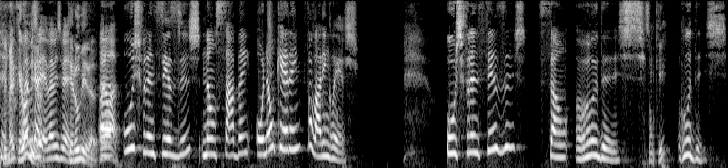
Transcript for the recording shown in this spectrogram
Primeiro quero vamos ouvir. Ver, vamos ver. Quero ouvir. Uh, os franceses não sabem ou não querem falar inglês. Os franceses são rudes. São quê? Rudes.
